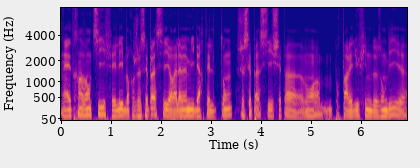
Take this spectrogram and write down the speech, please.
À être inventifs et libres. Je sais pas s'il y aurait la même liberté le ton. Je sais pas si, je sais pas, bon, pour parler du film de zombies, euh,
